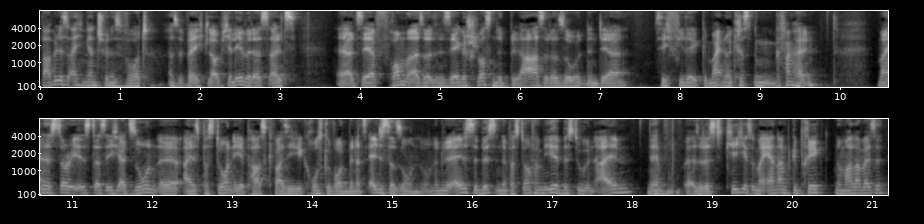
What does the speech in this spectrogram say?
Bubble ist eigentlich ein ganz schönes Wort. Also, weil ich glaube, ich erlebe das als, äh, als sehr fromm, also eine sehr geschlossene Blase oder so, in der sich viele Gemeinden oder Christen gefangen halten. Meine Story ist, dass ich als Sohn äh, eines Pastoren-Ehepaars quasi groß geworden bin, als ältester Sohn. Und wenn du der Älteste bist in der Pastorenfamilie, bist du in allem, ne, also das Kirche ist immer Ehrenamt geprägt normalerweise,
